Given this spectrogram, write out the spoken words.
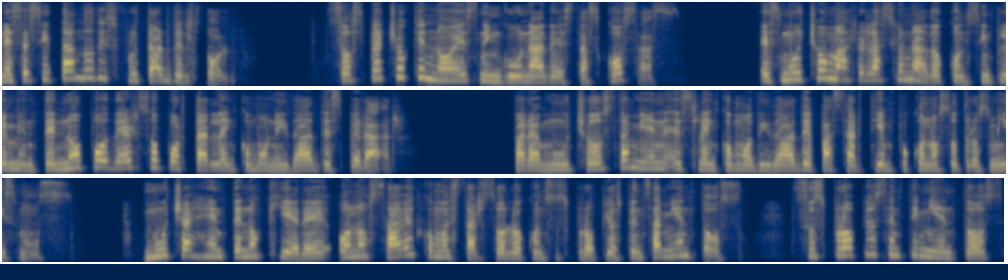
necesitando disfrutar del sol. Sospecho que no es ninguna de estas cosas. Es mucho más relacionado con simplemente no poder soportar la incomodidad de esperar. Para muchos también es la incomodidad de pasar tiempo con nosotros mismos. Mucha gente no quiere o no sabe cómo estar solo con sus propios pensamientos, sus propios sentimientos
